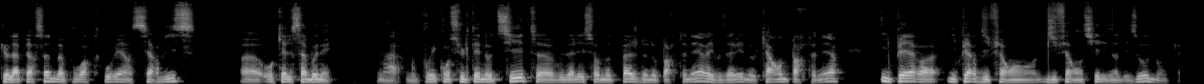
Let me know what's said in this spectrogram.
que la personne va pouvoir trouver un service euh, auquel s'abonner. Voilà. Vous pouvez consulter notre site, euh, vous allez sur notre page de nos partenaires et vous avez nos 40 partenaires hyper euh, hyper différents différenciés les uns des autres. Donc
